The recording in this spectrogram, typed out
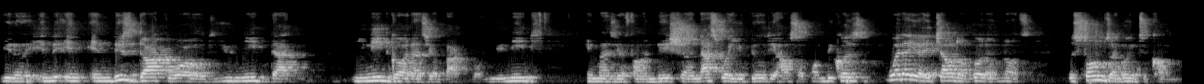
you know, in, in, in this dark world, you need that, you need God as your backbone. You need Him as your foundation. That's where you build your house upon. Because whether you're a child of God or not, the storms are going to come.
